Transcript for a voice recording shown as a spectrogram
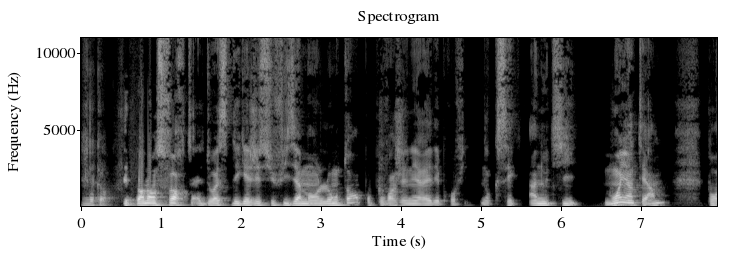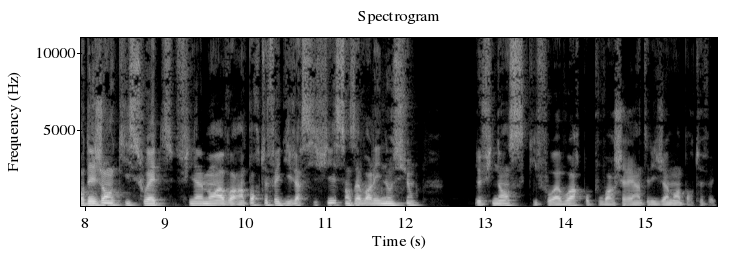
Cette tendance forte, elle doit se dégager suffisamment longtemps pour pouvoir générer des profits. Donc c'est un outil moyen terme pour des gens qui souhaitent finalement avoir un portefeuille diversifié sans avoir les notions de finances qu'il faut avoir pour pouvoir gérer intelligemment un portefeuille.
